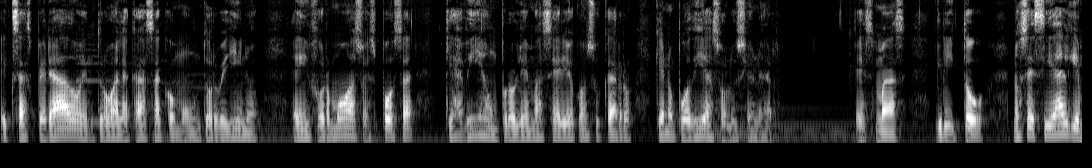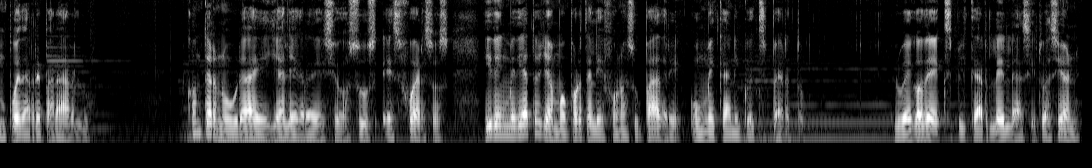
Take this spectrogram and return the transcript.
exasperado, entró a la casa como un torbellino e informó a su esposa que había un problema serio con su carro que no podía solucionar. Es más, gritó, no sé si alguien pueda repararlo. Con ternura ella le agradeció sus esfuerzos y de inmediato llamó por teléfono a su padre, un mecánico experto. Luego de explicarle la situación,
